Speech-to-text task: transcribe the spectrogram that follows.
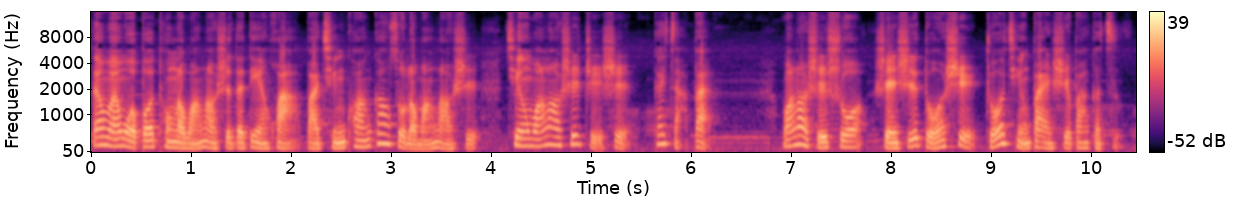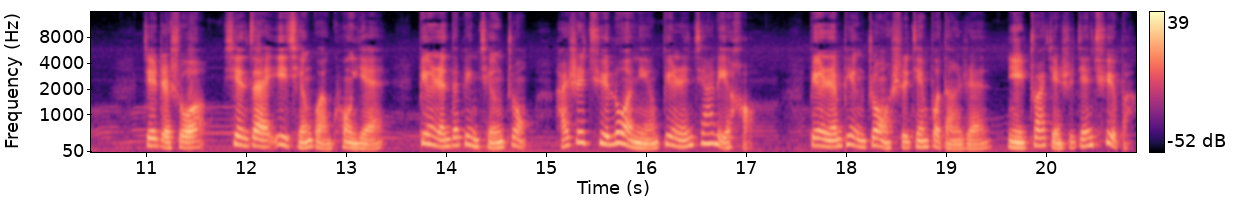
当晚，我拨通了王老师的电话，把情况告诉了王老师，请王老师指示该咋办。王老师说：“审时度势，酌情办事。”八个字。接着说：“现在疫情管控严，病人的病情重，还是去洛宁病人家里好。病人病重，时间不等人，你抓紧时间去吧。”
